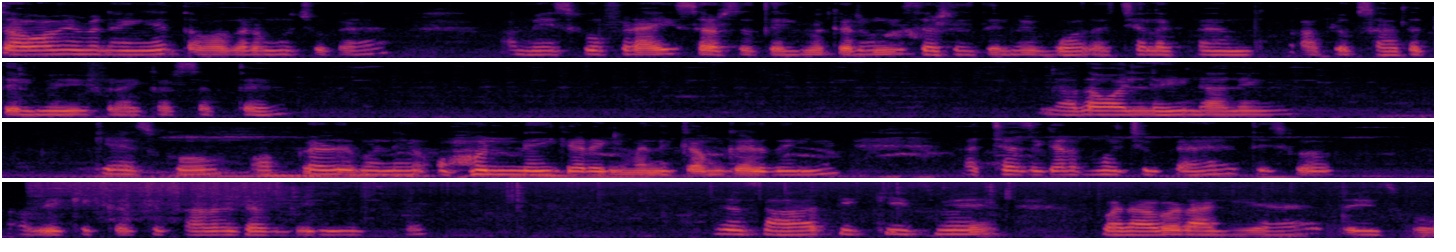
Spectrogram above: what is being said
तवा में बनाएँगे, तवा गर्म हो चुका है। अब मैं इसको फ्राई सरसों तेल में करूँगी। सरसों तेल में बहुत अच्छा लगता है हमको। आप लोग सादा तेल में भी फ्राई कर सकते हैं। ज़्यादा ऑयल नहीं डालेंगे। गैस को ऑफ़ कर मैंने ऑन नहीं करेंगे, मैंने कम कर देंगे। अच्छा से गर्म हो चुका है तो इसको अब एक एक करके सारा रख देंगे इस पर सारा टिक्की इसमें बराबर आ गया है तो इसको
